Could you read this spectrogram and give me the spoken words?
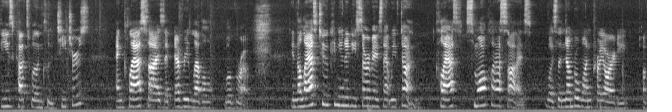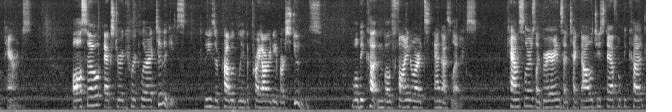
These cuts will include teachers, and class size at every level will grow. In the last two community surveys that we've done, class, small class size was the number one priority of parents. Also, extracurricular activities. These are probably the priority of our students. Will be cut in both fine arts and athletics. Counselors, librarians, and technology staff will be cut.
